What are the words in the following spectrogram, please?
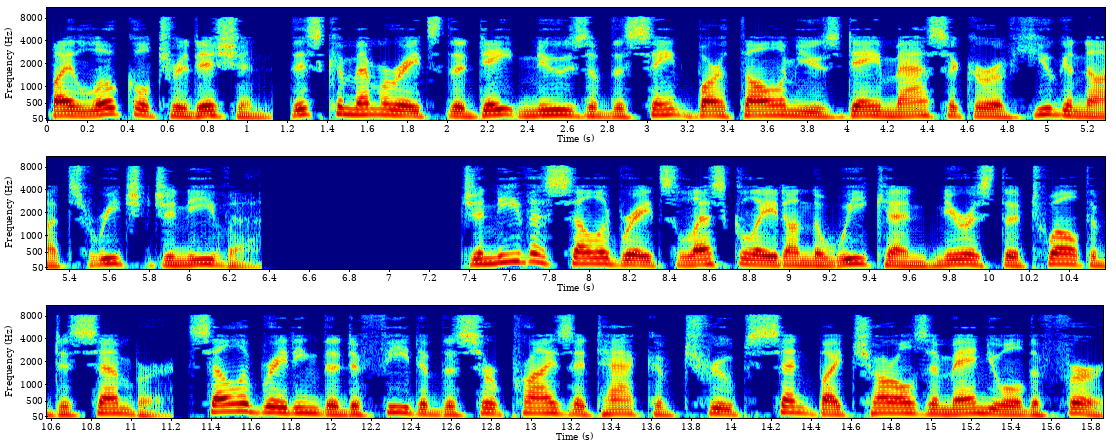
By local tradition, this commemorates the date news of the St. Bartholomew's Day massacre of Huguenots reached Geneva. Geneva celebrates l'Escalade on the weekend nearest 12 December, celebrating the defeat of the surprise attack of troops sent by Charles Emmanuel I,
